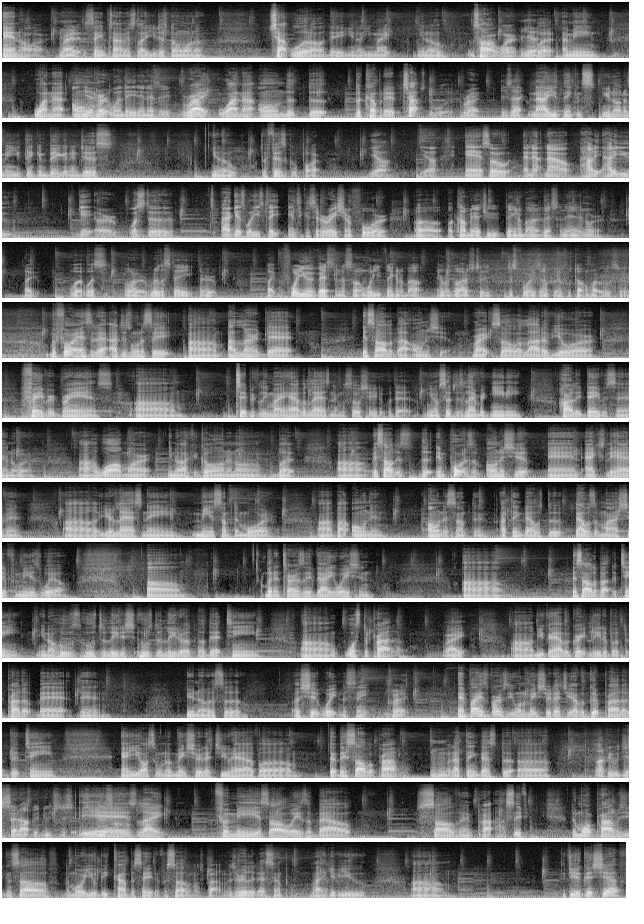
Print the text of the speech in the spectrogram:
and hard, Mm-hmm. right? At the same time, it's like you just don't want to chop wood all day. You know, you might, you know, it's hard work. Yeah. But I mean, why not own? Get hurt one day, then that's it. Right. Why not own the the the company that chops the wood? Right. Exactly. Now you're thinking, you know what I mean? You're thinking bigger than just, you know, the physical part. Yeah, yeah. And so, and now, now how do how do you get or what's the, I guess, what do you take into consideration for uh, a company that you're thinking about investing in, or like what what's or real estate or like before you invest into something, what are you thinking about in regards to just for example, if we're talking about real estate? Before I answer that, I just want to say um, I learned that it's all about ownership, right? So a lot of your favorite brands um, typically might have a last name associated with that, you know, such as Lamborghini Harley Davidson or uh, Walmart. You know, I could go on and on, but um, it's all this the importance of ownership and actually having uh, your last name means something more uh, by owning owning something. I think that was the that was a mind shift for me as well. Um, but in terms of evaluation, um, it's all about the team. You know, who's who's the leader who's the leader of, of that team. Um, what's the product, right? Um, you can have a great leader, but if the product bad, then you know it's a a shit waiting to sink. Right. And vice versa. You want to make sure that you have a good product, good team, and you also want to make sure that you have um, that they solve a problem. But I think that's the uh, A lot of people just set out to do just, just yeah. do something. It's like for me, it's always about solving. Pro- if the more problems you can solve, the more you'll be compensated for solving those problems. It's really that simple. Like if you, um, if you're a good chef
